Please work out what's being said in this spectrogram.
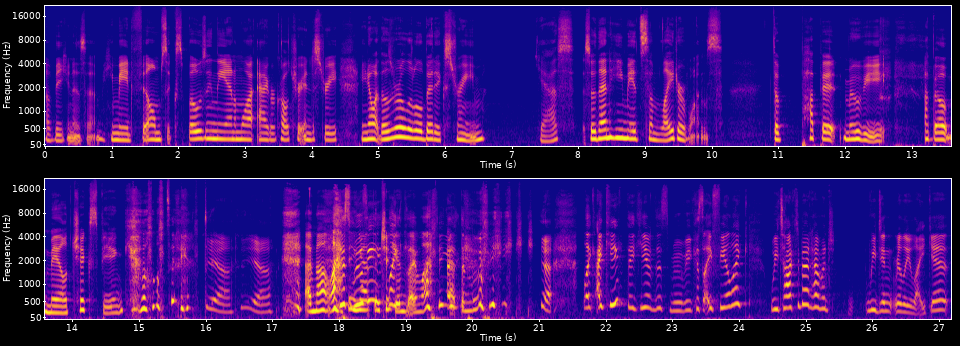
of veganism. He made films exposing the animal agriculture industry. And you know what? Those were a little bit extreme. Yes. So then he made some lighter ones. The puppet movie about male chicks being killed. Yeah, yeah. I'm not laughing at the movie, like- chickens. I'm laughing at the movie. Yeah. Like I keep thinking of this movie cuz I feel like we talked about how much we didn't really like it,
